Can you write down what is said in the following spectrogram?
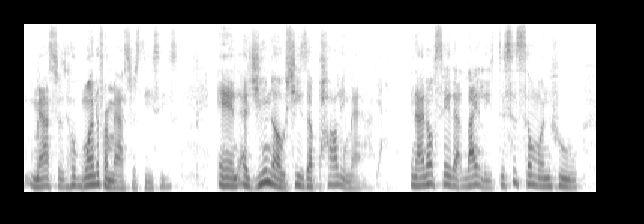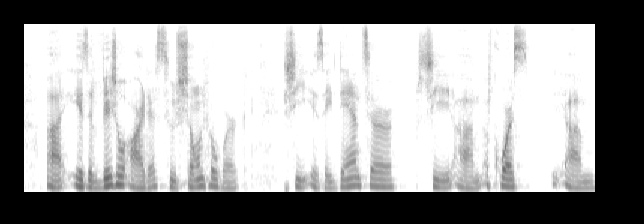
master's, her, one of her master's theses. And as you know, she's a polymath. And I don't say that lightly. This is someone who uh, is a visual artist who's shown her work. She is a dancer. She, um, of course, um,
